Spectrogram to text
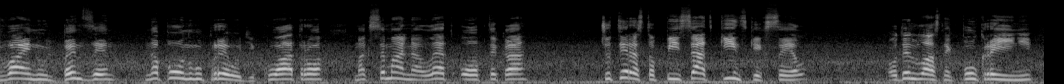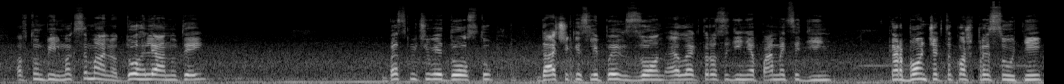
2.0 бензин на повному приводі Quattro, максимальна LED оптика, 450 кінських сил. Один власник по Україні. Автомобіль максимально доглянутий. Безключовий доступ, датчики сліпих зон, електросидіння, пам'ять сидінь. Карбончик також присутній,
